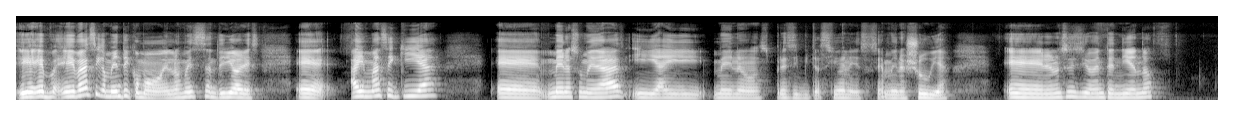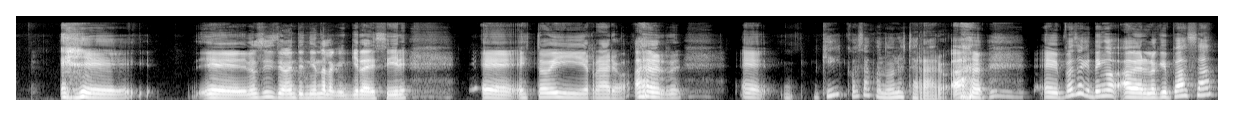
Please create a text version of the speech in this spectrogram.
eh, eh, básicamente como en los meses anteriores, hay más sequía, eh, menos humedad y hay menos precipitaciones, o sea, menos lluvia. Eh, no sé si va entendiendo. Eh, no sé si se va entendiendo lo que quiero decir. estoy raro. ¿Qué cosas cuando uno está raro? pasa que tengo. A ver, lo que pasa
